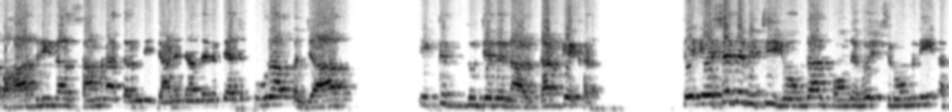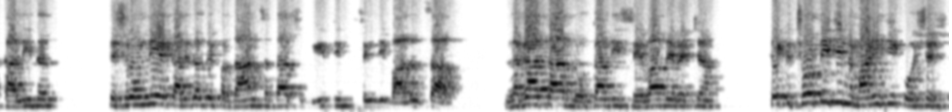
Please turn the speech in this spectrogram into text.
ਬਹਾਦਰੀ ਨਾਲ ਸਾਹਮਣਾ ਕਰਨ ਲਈ ਜਾਣੇ ਜਾਂਦੇ ਨੇ ਤੇ ਅੱਜ ਪੂਰਾ ਪੰਜਾਬ ਇੱਕ ਦੂਜੇ ਦੇ ਨਾਲ ਡਟ ਕੇ ਖੜਾ। ਤੇ ਇਸੇ ਦੇ ਵਿੱਚ ਹੀ ਯੋਗਦਾਨ ਪਾਉਂਦੇ ਹੋਏ ਸ਼੍ਰੋਮਣੀ ਅਕਾਲੀ ਦਲ ਤੇ ਸ਼੍ਰੋਮਣੀ ਅਕਾਲੀ ਦਲ ਦੇ ਪ੍ਰਧਾਨ ਸਰਦਾਰ ਸੁਖਬੀਰ ਸਿੰਘ ਜੀ ਬਾਦਲ ਸਾਹਿਬ ਲਗਾਤਾਰ ਲੋਕਾਂ ਦੀ ਸੇਵਾ ਦੇ ਵਿੱਚ ਆ। ਤੇ ਇੱਕ ਛੋਟੀ ਜਿਹੀ ਨਿਮਾਣੀ ਜੀ ਕੋਸ਼ਿਸ਼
